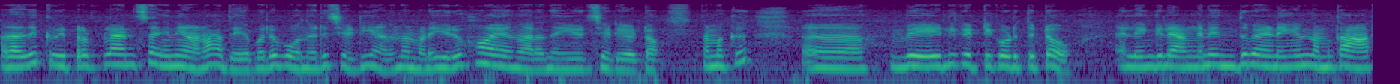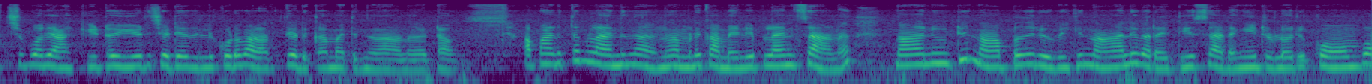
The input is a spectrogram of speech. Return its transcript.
അതായത് ക്രീപ്പർ പ്ലാന്റ്സ് എങ്ങനെയാണോ അതേപോലെ പോകുന്ന ഒരു ചെടിയാണ് നമ്മുടെ ഈ ഒരു ഹോയ എന്ന് പറയുന്ന ഈ ഒരു ചെടി കേട്ടോ. നമുക്ക് വേലി കെട്ടിക്കൊടുത്തിട്ടോ അല്ലെങ്കിൽ അങ്ങനെ എന്ത് വേണമെങ്കിലും നമുക്ക് ആർച്ച് പോലെ ആക്കിയിട്ടോ ഈ ഒരു ചെടി അതിൽ കൂടെ വളർത്തിയെടുക്കാൻ പറ്റുന്നതാണ് കേട്ടോ. അപ്പോൾ അടുത്ത പ്ലാന്റ് എന്ന് പറയുന്നത് നമ്മുടെ കമേലി പ്ലാന്റ്സ് ആണ്. നാനൂറ്റി നാൽപ്പത് രൂപയ്ക്ക് നാല് വെറൈറ്റീസ് അടങ്ങിയിട്ടുള്ള ഒരു കോംബോ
